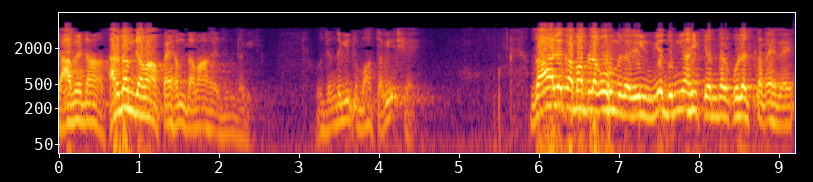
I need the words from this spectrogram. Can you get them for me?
جاویداں ہردم جمع پہم دماں ہے زندگی۔ وہ زندگی تو بہت طویل ہے ظال کا مبلغ علم یہ دنیا ہی کے اندر الجھ کر رہ گئے۔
